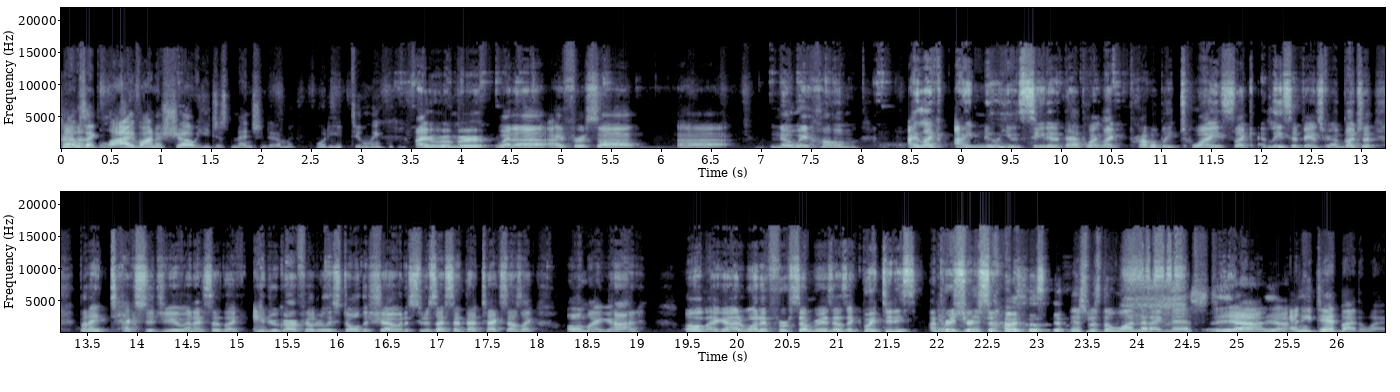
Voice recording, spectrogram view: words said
that was like live on a show he just mentioned it i'm like what are you doing I remember when uh, I first saw uh, No Way Home. I like I knew you'd seen it at that point, like probably twice, like at least advanced a bunch of. But I texted you and I said like Andrew Garfield really stole the show, and as soon as I sent that text, I was like, oh my god, oh my god, what if for some reason I was like, wait, did he? I'm Yeah, pretty sure this- so. This was the one that I missed. yeah, yeah. and he did, by the way,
